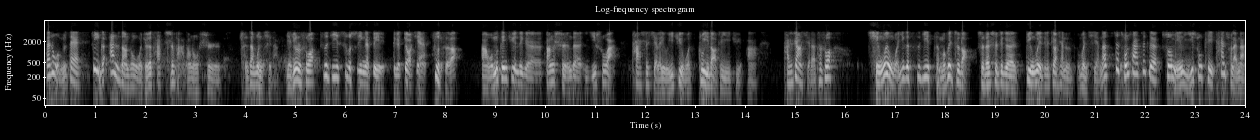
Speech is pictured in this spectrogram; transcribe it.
但是我们在这个案子当中，我觉得他执法当中是存在问题的。也就是说，司机是不是应该对这个掉线负责啊？我们根据那个当事人的遗书啊，他是写了有一句，我注意到这一句啊，他是这样写的，他说。请问我一个司机怎么会知道？指的是这个定位这个掉线的问题啊？那这从他这个说明遗书可以看出来呢，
